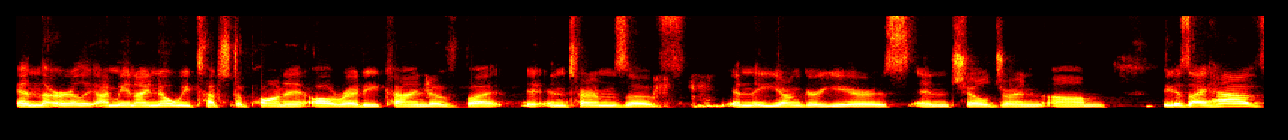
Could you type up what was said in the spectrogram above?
in the early? I mean, I know we touched upon it already, kind of, but in terms of in the younger years and children, um, because I have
